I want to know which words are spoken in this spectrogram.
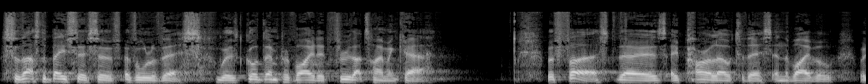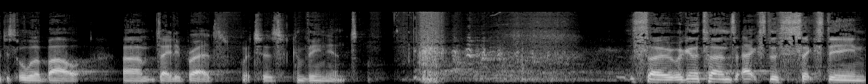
So that's the basis of, of all of this, was God then provided through that time and care. But first, there is a parallel to this in the Bible, which is all about um, daily bread, which is convenient. so we're going to turn to Exodus 16,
